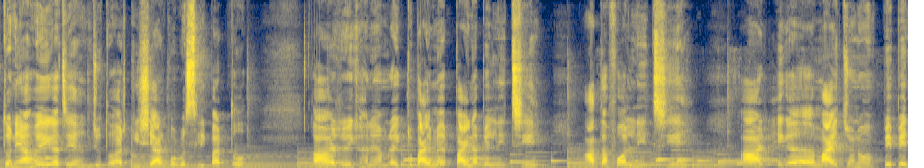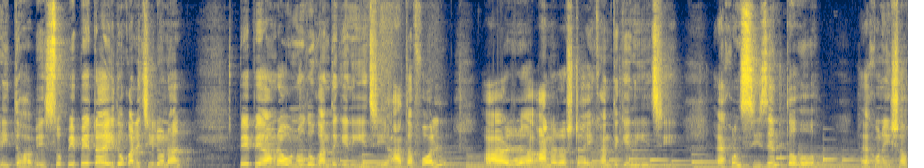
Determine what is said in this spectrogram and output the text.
জুতো নেওয়া হয়ে গেছে। জুতো আর কি শেয়ার করব স্লিপার তো। আর এখানে আমরা একটু পাইমা পাইনাপেল নিচ্ছি, আতা ফল নিচ্ছি, আর মায়ের জন্য পেঁপে নিতে হবে। সো পেঁপেটা এই দোকানে ছিল না। পেঁপে আমরা অন্য দোকান থেকে নিয়েছি, আতা ফল আর আনারসটা এখান থেকে নিয়েছি। এখন সিজন তো। এখন এইসব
